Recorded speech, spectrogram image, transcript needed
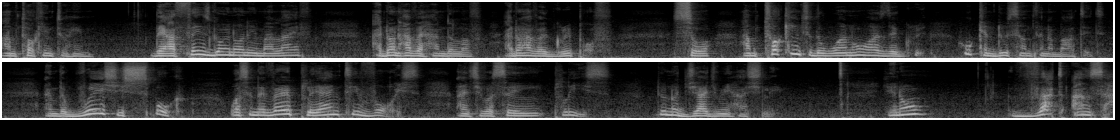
I'm talking to him. There are things going on in my life I don't have a handle of, I don't have a grip of. So I'm talking to the one who has the grip, who can do something about it. And the way she spoke was in a very plaintive voice. And she was saying, please, do not judge me harshly. You know, that answer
